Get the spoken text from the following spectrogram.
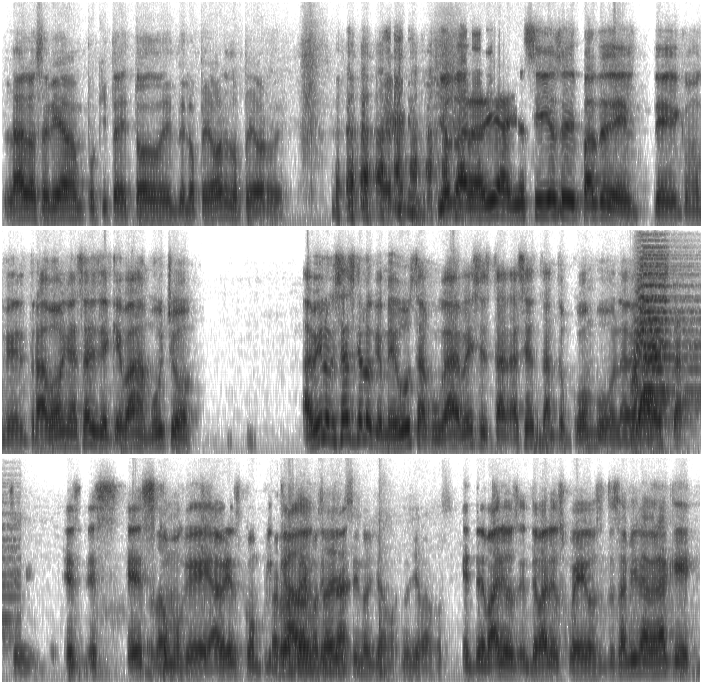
Lalo sería un poquito de todo, de, lo peor, lo peor. yo ganaría, yo sí, yo soy parte del, de, como que el trabón, ya sabes, de que baja mucho. A mí lo que sabes que es lo que me gusta jugar, a veces hacer tanto combo, la verdad. Esta, es, es, es como que a veces complicado. entre, sí nos, llevamos. Entre varios, entre varios juegos. Entonces a mí la verdad que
